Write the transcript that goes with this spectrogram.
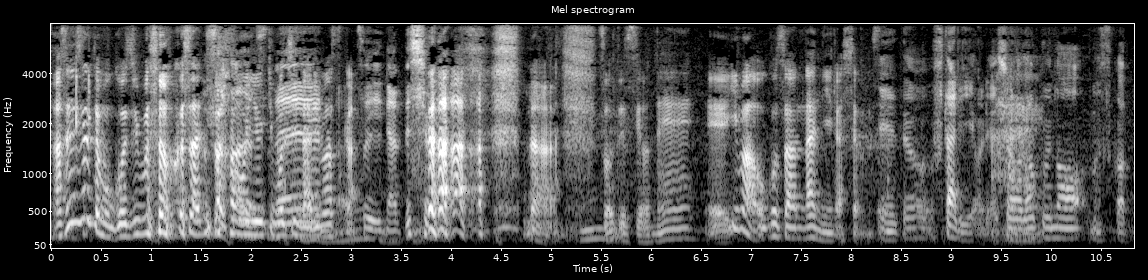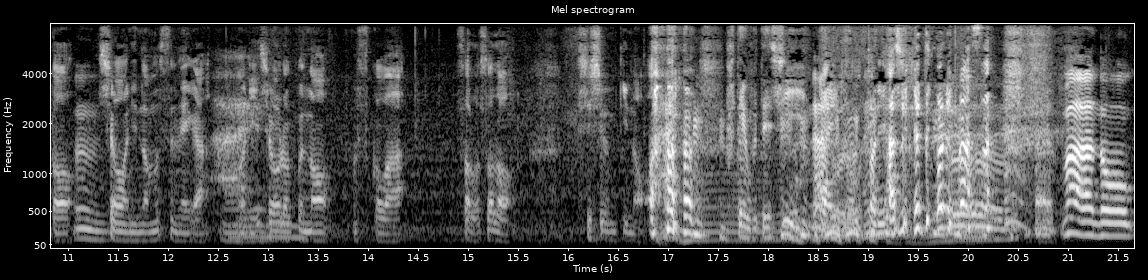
あ先生でもご自分のお子さんにはそういう気持ちになりますか？ついなってしまう。なあそうですよね、えー今お子さん何人いらっしゃるんですか、えーと2人俺小6の息子とうん。小2の娘が。小6の息子はそろそろ思春期の。はい。ふてぶてしい。タイなるほどね。プ取り始めております。うん。まああの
